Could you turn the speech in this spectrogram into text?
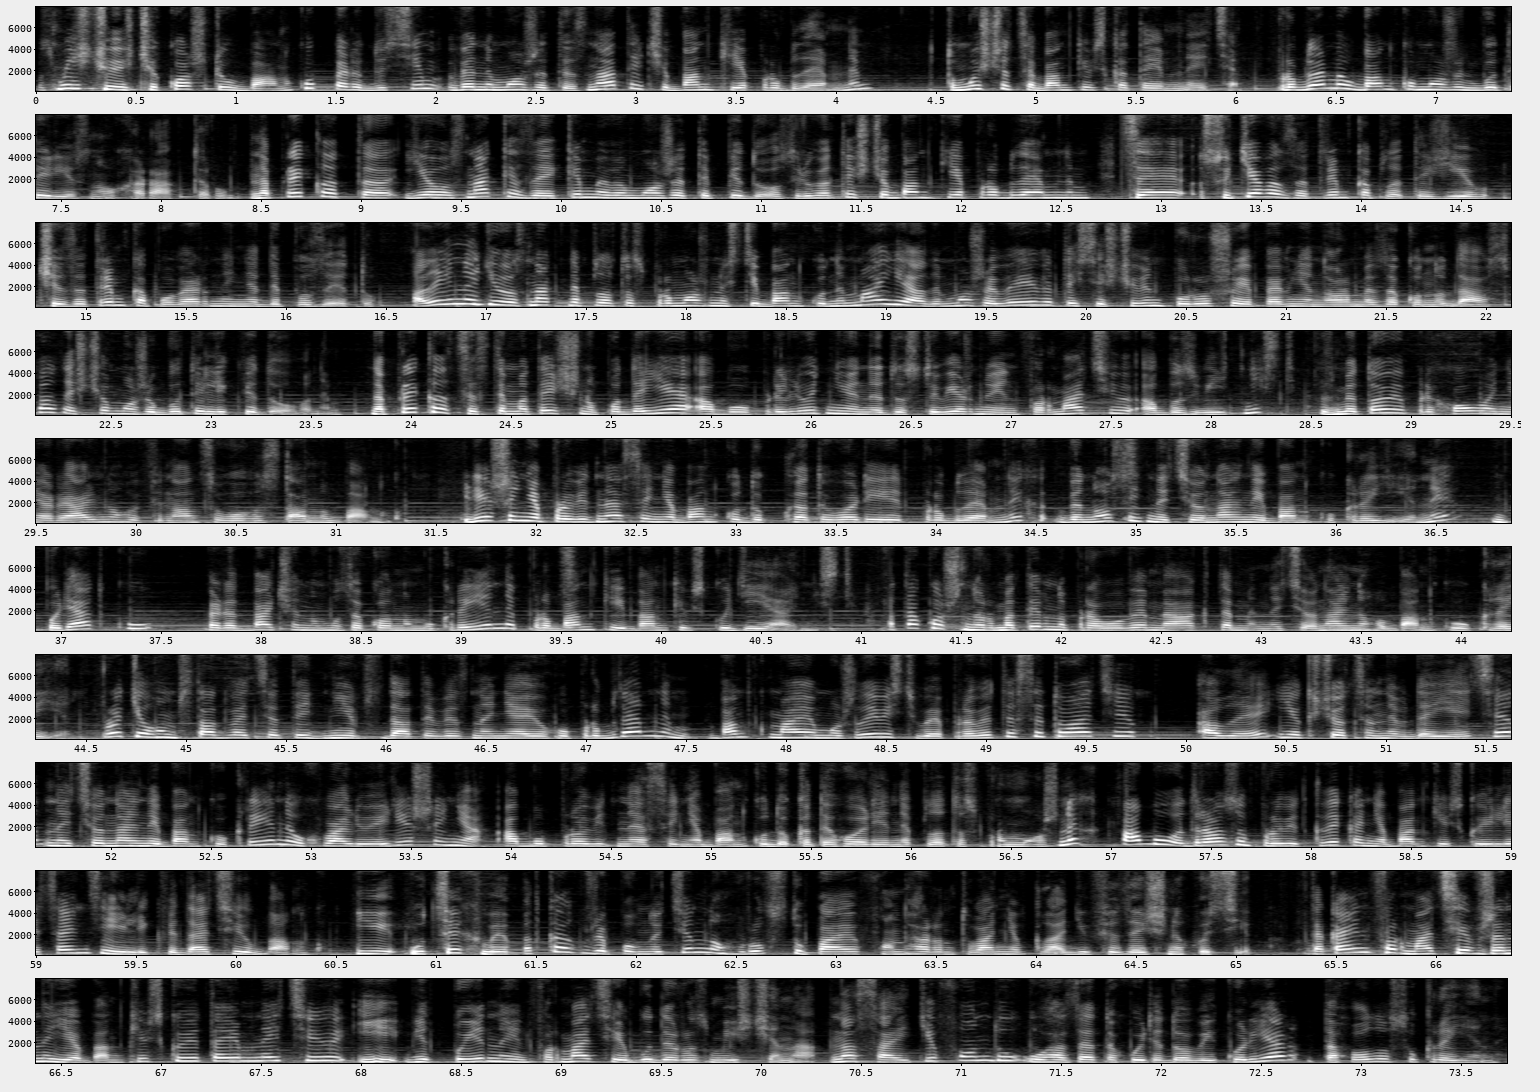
Зміщуючи кошти в банку, передусім ви не можете знати, чи банк є проблемним. Тому що це банківська таємниця. Проблеми в банку можуть бути різного характеру. Наприклад, є ознаки, за якими ви можете підозрювати, що банк є проблемним. Це суттєва затримка платежів чи затримка повернення депозиту. Але іноді ознак неплатоспроможності банку немає, але може виявитися, що він порушує певні норми законодавства, та що може бути ліквідованим. Наприклад, систематично подає або оприлюднює недостовірну інформацію або звітність з метою приховування реального фінансового стану банку. Рішення про віднесення банку до категорії проблемних виносить Національний банк України у порядку, передбаченому законом України про банки і банківську діяльність, а також нормативно-правовими актами Національного банку України. Протягом 120 днів з дати визнання його проблемним банк має можливість виправити ситуацію. Але якщо це не вдається, Національний банк України ухвалює рішення або про віднесення банку до категорії неплатоспроможних, або одразу про відкликання банківської ліцензії і ліквідацію банку. І у цих випадках вже повноцінно гру вступає фонд гарантування вкладів фізичних осіб. Така інформація вже не є банківською таємницею, і відповідна інформація буде розміщена на сайті фонду у газетах Урядовий кур'єр та Голос України.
